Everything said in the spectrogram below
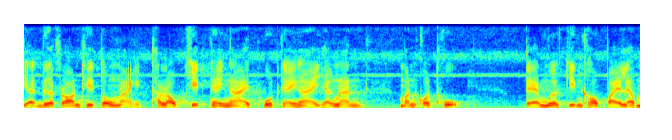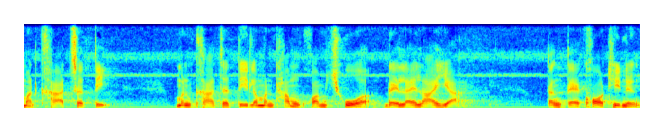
จะเดือดร้อนที่ตรงไหน ถ้าเราคิดง่ายๆ พูดง่าย ๆ อย่างนั้นมันก็ถูก แต่เมื่อกินเข้าไปแล้วมันขาดสติ มันขาดสติแล้วมันทำความชั่วได้หลายๆอย่าง ตั้งแต่ข้อที่หนึ่ง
